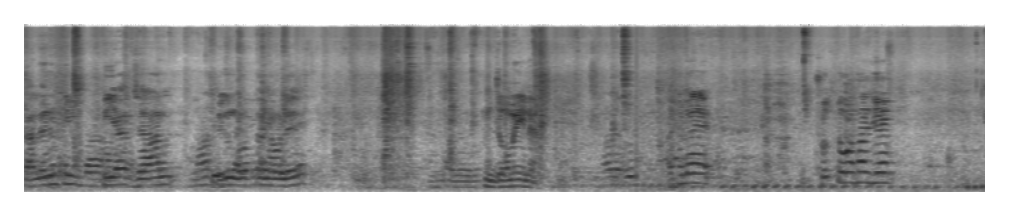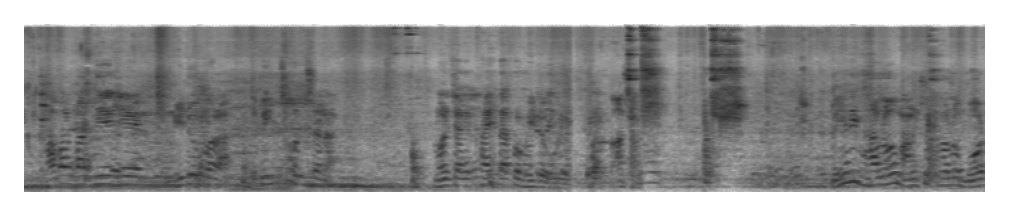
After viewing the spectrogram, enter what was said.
কালের রুটি পেঁয়াজ ঝাল বেগুন ভর্তা না হলে জমেই না। আসলে সত্য কথা যে খাবার বাদ দিয়ে যে ভিডিও করা, এটা ইচ্ছে হচ্ছে না। মনে হচ্ছে আগে খাই, তারপর ভিডিও করি। আসলে মেহারি ভালো, মাংস ভালো বট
